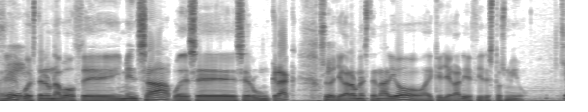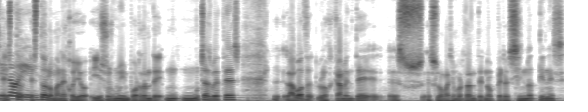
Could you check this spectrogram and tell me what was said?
¿eh? Sí. Puedes tener una voz eh, inmensa, puedes ser, ser un crack, pero llegar a un escenario hay que llegar y decir, esto es mío. Esto, esto lo manejo yo y eso es muy importante. M- muchas veces la voz, lógicamente, es, es lo más importante, ¿no? Pero si no tienes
